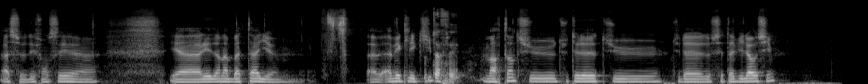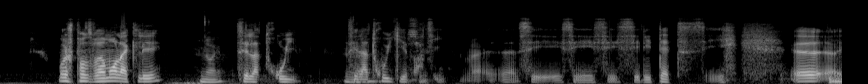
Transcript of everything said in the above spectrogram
à se défoncer et à aller dans la bataille avec l'équipe. Tout à fait. Martin, tu, tu, tu, tu es de cet avis-là aussi? Moi, je pense vraiment la clé, ouais. c'est la trouille. C'est la trouille qui est partie. C'est les têtes. Euh,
